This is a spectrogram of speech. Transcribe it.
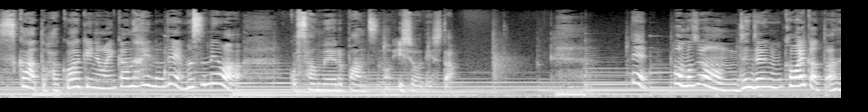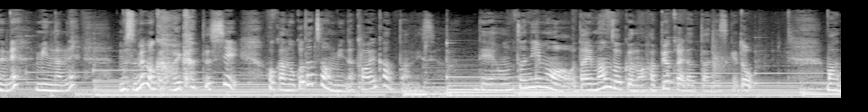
スカート履くわけにはいかないので娘はこうサムエルパンツの衣装でした。で、まあ、もちろん全然可愛かったんでねみんなね。娘も可愛かったし他の子たちもみんな可愛かったんですよ。で本当にもう大満足の発表会だったんですけどまあ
